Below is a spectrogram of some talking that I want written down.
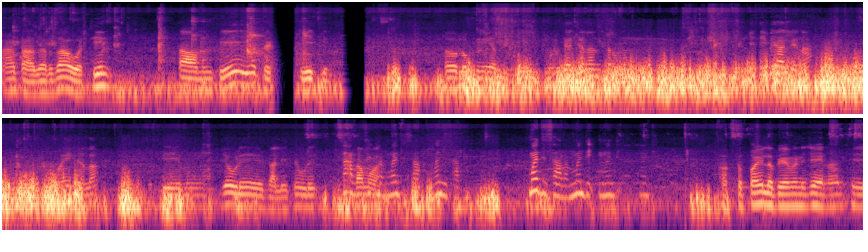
आठ हजार जावं तीन. तेव्हा मग ते येत येतील तो लोक नाही येत मग त्याच्यानंतर मग किती बी आले ना. महिन्याला ते मग जेवढे झाले तेवढे जमा मध्ये चाल मध्ये मध्ये फक्त पहिलं पेमेंट जे आहे ना ते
